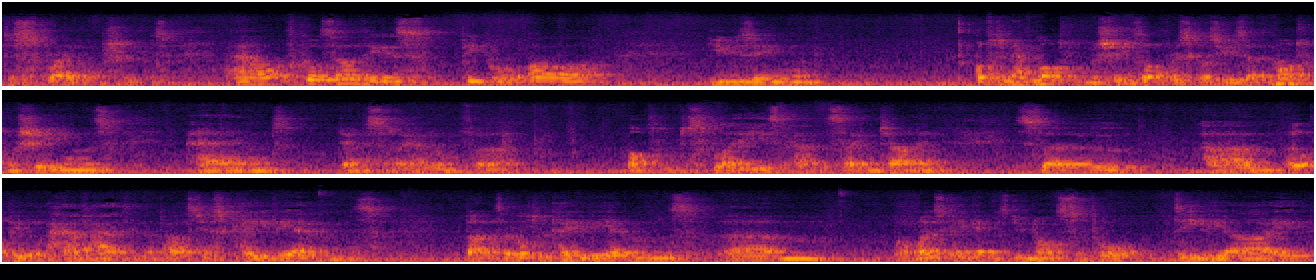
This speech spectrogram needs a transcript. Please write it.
display options. Now, of course, the other thing is people are using, often have multiple machines. A lot of risk users have multiple machines and don't necessarily have room for multiple displays at the same time. So um, a lot of people have had in the past just KVMs, but a lot of KVMs, um, well, most KVMs do not support DVI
